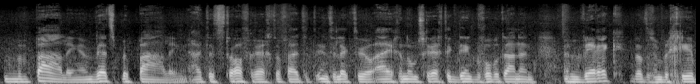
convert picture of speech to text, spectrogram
bepaling, een wetsbepaling uit het strafrecht of uit het intellectueel eigendomsrecht. Ik denk bijvoorbeeld aan een, een werk, dat is een begrip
